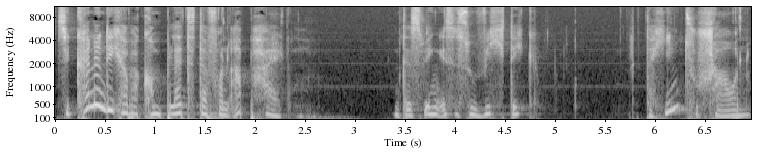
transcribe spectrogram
Sie können dich aber komplett davon abhalten. Und deswegen ist es so wichtig, dahin zu schauen.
